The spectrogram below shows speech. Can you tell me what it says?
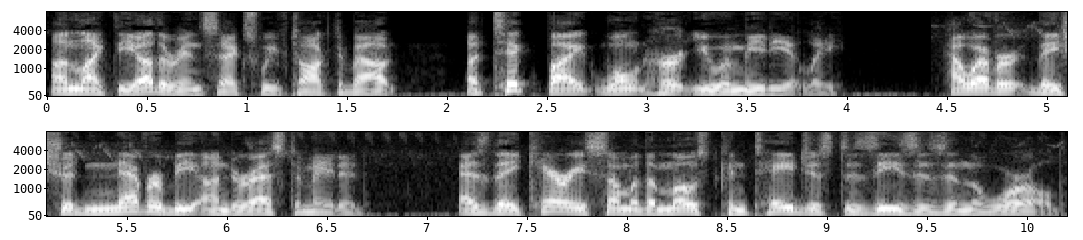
Unlike the other insects we've talked about, a tick bite won't hurt you immediately. However, they should never be underestimated, as they carry some of the most contagious diseases in the world.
